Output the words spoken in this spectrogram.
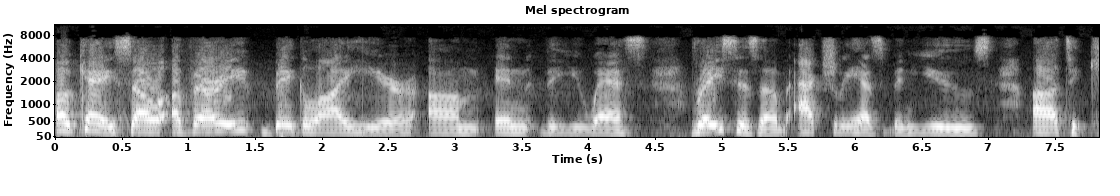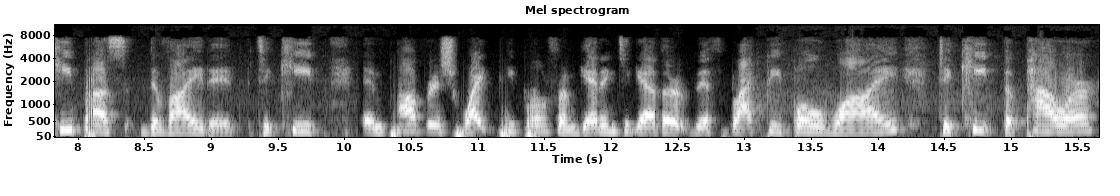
Okay, so a very big lie here um, in the U.S. Racism actually has been used uh, to keep us divided, to keep impoverished white people from getting together with black people. Why? To keep the power,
